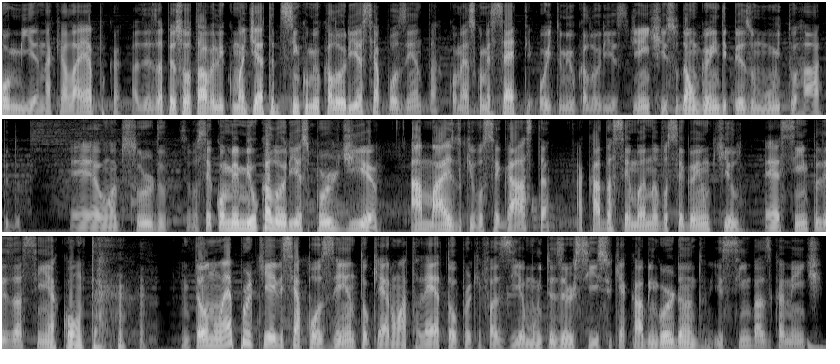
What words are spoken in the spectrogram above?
comia naquela época. Às vezes a pessoa estava ali com uma dieta de 5 mil calorias, se aposenta, começa a comer 7, 8 mil calorias. Gente, isso dá um ganho de peso muito rápido. É um absurdo. Se você comer mil calorias por dia a mais do que você gasta, a cada semana você ganha um quilo. É simples assim a conta. então não é porque ele se aposenta ou que era um atleta ou porque fazia muito exercício que acaba engordando, e sim basicamente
